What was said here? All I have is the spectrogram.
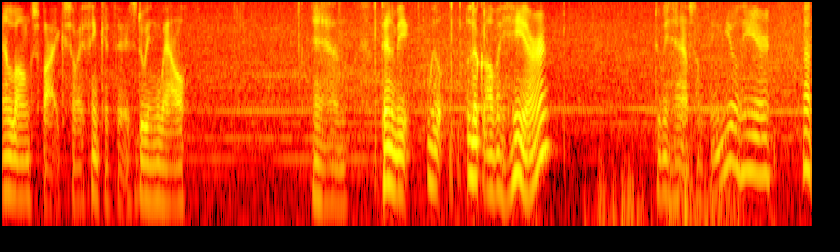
and long spikes. So I think it is doing well. And then we will look over here. Do we have something new here? Not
